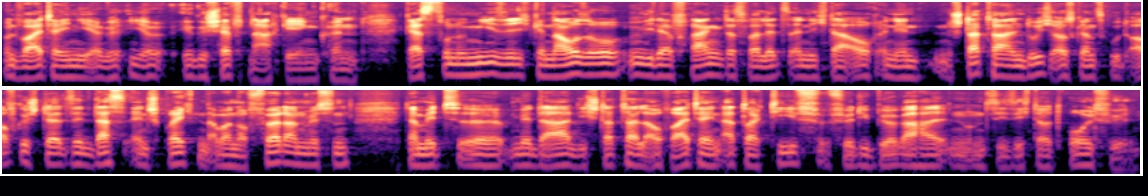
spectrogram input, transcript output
und weiterhin ihr, ihr, ihr Geschäft nachgehen können. Gastronomie sehe ich genauso wie der Frank, dass wir letztendlich da auch in den Stadtteilen durchaus ganz gut aufgestellt sind, das entsprechend aber noch fördern müssen, damit äh, wir da die Stadtteile auch weiter weiterhin attraktiv für die Bürger halten und sie sich dort wohlfühlen.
